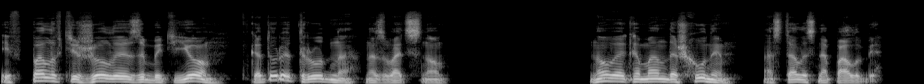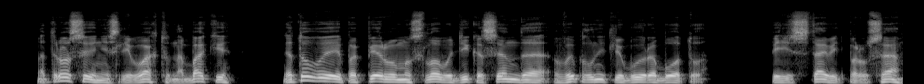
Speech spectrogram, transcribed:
и впала в тяжелое забытье, которое трудно назвать сном. Новая команда шхуны осталась на палубе. Матросы несли вахту на баке, готовые по первому слову Дика Сенда выполнить любую работу, переставить паруса.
